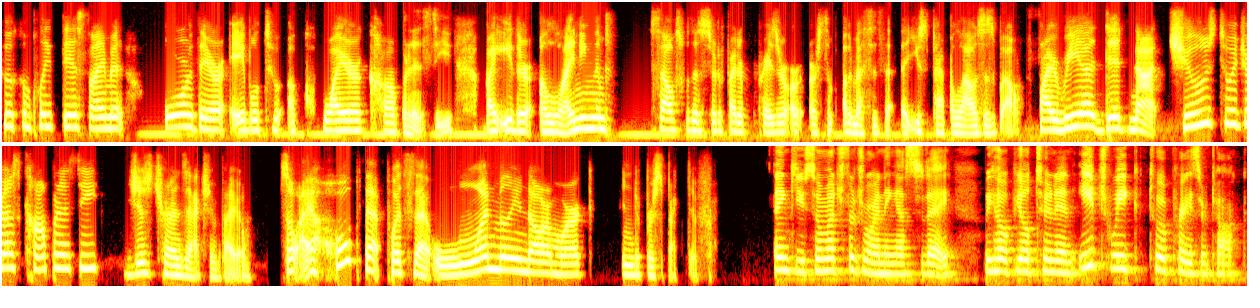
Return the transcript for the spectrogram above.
to complete the assignment or they're able to acquire competency by either aligning themselves with a certified appraiser or, or some other methods that, that USPAP allows as well. FIRREA did not choose to address competency, just transaction value. So I hope that puts that $1 million mark into perspective. Thank you so much for joining us today. We hope you'll tune in each week to Appraiser Talk.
